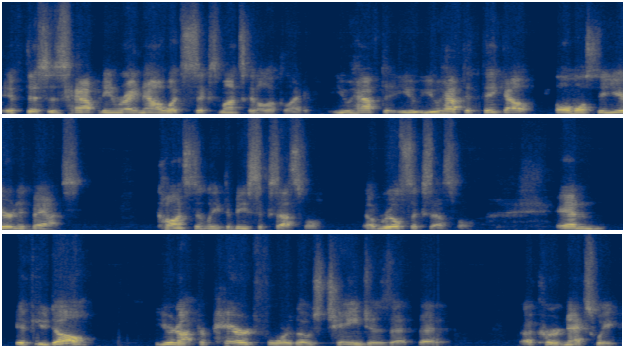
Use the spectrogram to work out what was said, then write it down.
if this is happening right now, what's six months going to look like? you have to you you have to think out almost a year in advance constantly to be successful a real successful and if you don't you're not prepared for those changes that that occur next week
